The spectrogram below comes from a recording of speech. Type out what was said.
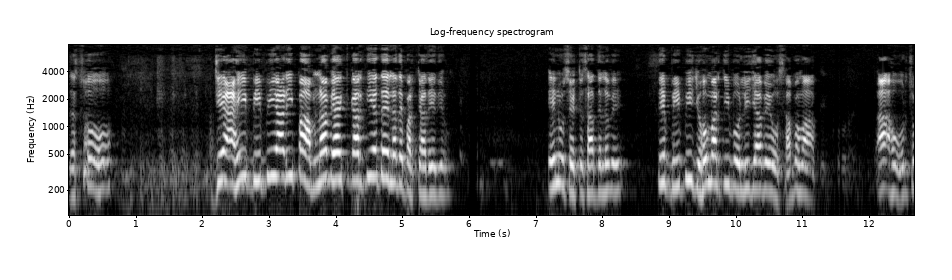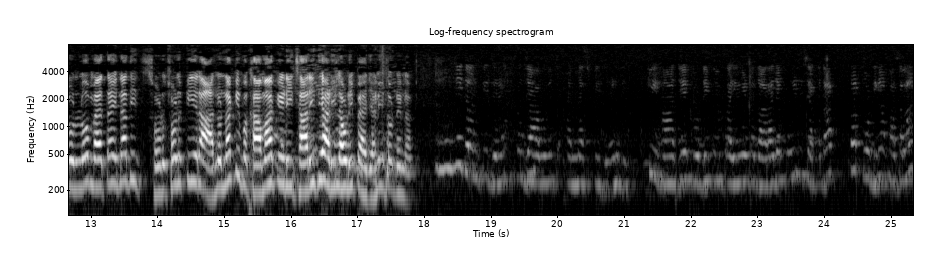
ਦੱਸੋ। ਜੇ ਆਹੀ ਬੀਬੀ ਵਾਲੀ ਭਾਵਨਾ ਵਿਅਕਤ ਕਰਦੀ ਹੈ ਤੇ ਇਹਨਾਂ ਤੇ ਪਰਚਾ ਦੇ ਦਿਓ। ਇਹਨੂੰ ਸਿੱਟ ਸੱਦ ਲਵੇ ਤੇ ਬੀਬੀ ਜੋ ਮਰਜ਼ੀ ਬੋਲੀ ਜਾਵੇ, ਉਹ ਸਭ ਮਾਫ। ਆ ਹੋਰ ਸੁਣ ਲਓ, ਮੈਂ ਤਾਂ ਇਹਨਾਂ ਦੀ ਸੁਣ ਸੁਣ ਕੇ ਹੈਰਾਨ ਹੁੰਦਾ ਕਿ ਵਿਖਾਵਾਂ ਕਿਹੜੀ, ਸਾਰੀ ਦਿਹਾੜੀ ਲਾਉਣੀ ਪੈ ਜਾਣੀ ਤੁਹਾਡੇ ਨਾਲ। ਕਾਨੂੰਨੀ ਗਾਰੰਟੀ ਦੇਣ, ਪੰਜਾਬ ਵਿੱਚ ਐਮਐਸਪੀ ਦੇਣ ਕਿ ਹਾਂ, ਜੇ ਤੁਹਾਡੀ ਕੋਈ ਪ੍ਰਾਈਵੇਟ ਅਦਾਰਾ ਜਾਂ ਕੋਈ ਨਹੀਂ ਚੱਕਦਾ, ਤਾਂ ਤੁਹਾਡੀਆਂ ਫਸਲਾਂ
